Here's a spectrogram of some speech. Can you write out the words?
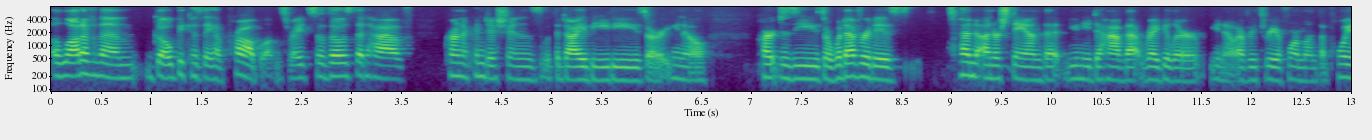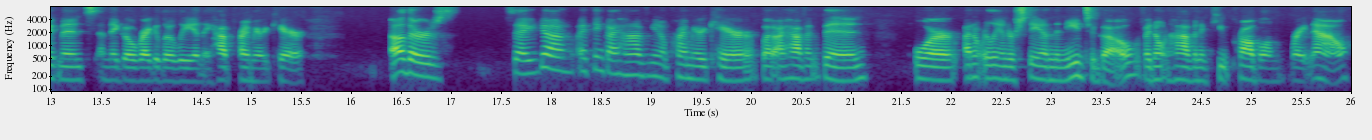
A lot of them go because they have problems, right? So those that have chronic conditions with the diabetes or you know, heart disease or whatever it is, tend to understand that you need to have that regular, you know, every three or four month appointments, and they go regularly and they have primary care. Others say, yeah, I think I have, you know, primary care, but I haven't been, or I don't really understand the need to go if I don't have an acute problem right now.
